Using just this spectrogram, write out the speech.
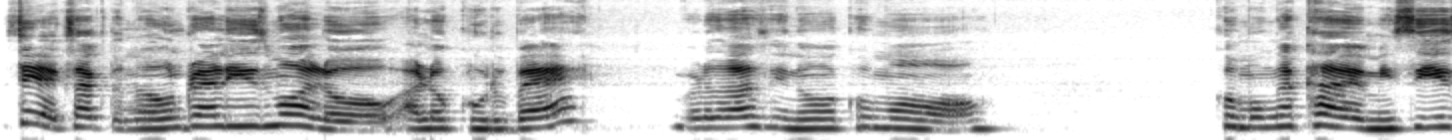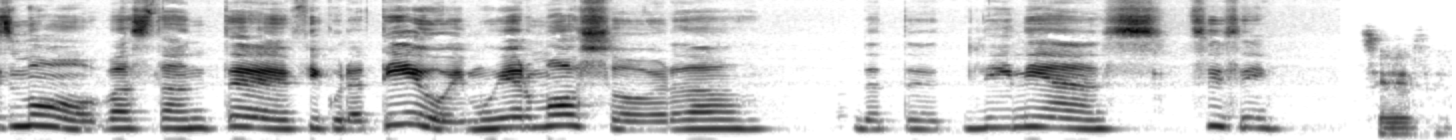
Sí, exacto, no un realismo a lo, a lo curvé, ¿verdad? Sino como, como un academicismo bastante figurativo y muy hermoso, ¿verdad? De, líneas, sí, sí. Sí, sí,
